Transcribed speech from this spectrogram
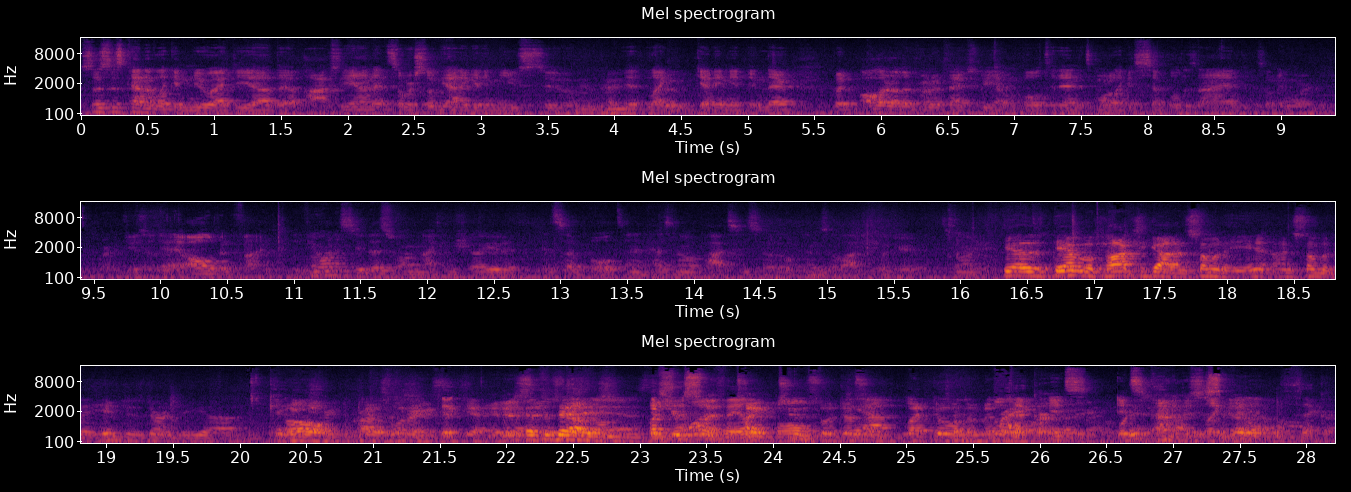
So this is kind of like a new idea, the epoxy on it, so we're still kind of getting used to Mhm. it, like getting it in there. But all our other prototypes, we haven't bolted in, it's more like a simple design, something we're, we're using, they all have been fine. If you wanna see this one, I can show you, it's a bolt and it has no epoxy, so it opens a lot quicker. If you want- Yeah, there's a dab of epoxy got on some of the, on some of the hinges during the, uh, heat Oh, shrink I was process. wondering, if it- yeah, it is. That's what it's that is. But you this want it type available? two, so it Yeah. doesn't let go in the middle. Right, it's, it's kind of just like a little thicker.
